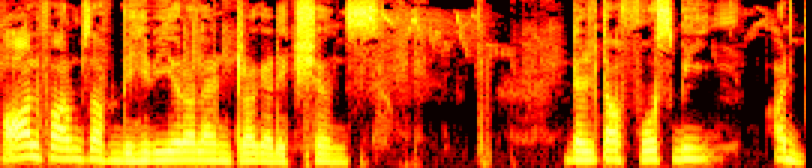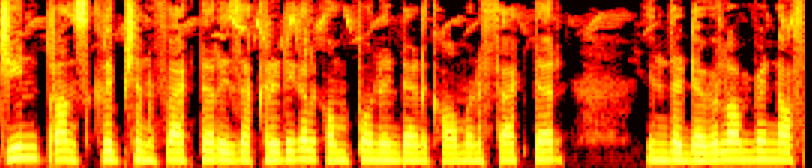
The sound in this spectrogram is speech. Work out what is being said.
all forms of behavioral and drug addictions. Delta FOSB, a gene transcription factor, is a critical component and common factor in the development of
